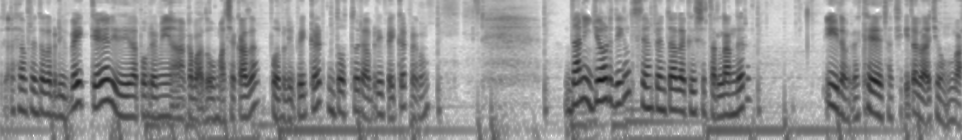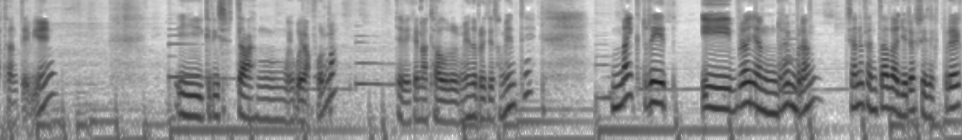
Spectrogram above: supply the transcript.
se ha enfrentado a Britt Baker y la pobre mía ha acabado machacada por Britt Baker, doctora Britt Baker, perdón. Danny Jordan se ha enfrentado a Chris Starlander y la verdad es que esta chiquita lo ha hecho bastante bien y Chris está en muy buena forma. Se ve que no ha estado durmiendo precisamente. Mike Reed y Brian Rembrandt se han enfrentado a Jurassic Express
